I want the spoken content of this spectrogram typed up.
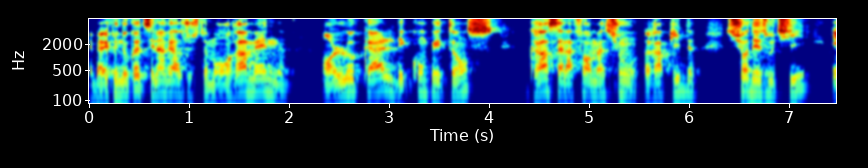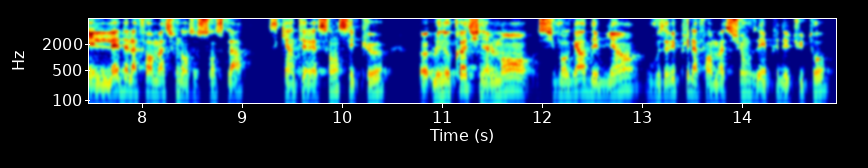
Et bien avec le no-code, c'est l'inverse justement. On ramène en local des compétences grâce à la formation rapide sur des outils et l'aide à la formation dans ce sens-là. Ce qui est intéressant, c'est que euh, le no-code, finalement, si vous regardez bien, vous avez pris la formation, vous avez pris des tutos,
